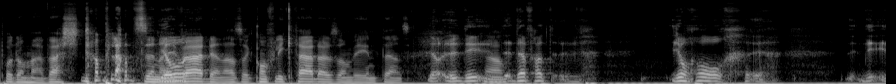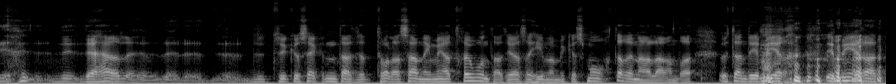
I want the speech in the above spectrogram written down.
på de här värsta platserna Ja. i världen. Alltså konflikthärdar som vi inte ens... Ja, det, Ja. därför att jag har... Det, det, det här, du tycker säkert inte att jag talar sanning men jag tror inte att jag är så himla mycket smartare än alla andra. Utan det är mer, det är mer att,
